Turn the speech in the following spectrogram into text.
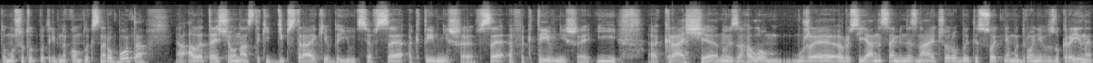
тому що тут потрібна комплексна робота. Але те, що у нас такі діпстрайки вдаються все активніше, все ефективніше і е, краще. Ну і загалом уже росіяни самі не знають, що робити з сотнями дронів з України.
